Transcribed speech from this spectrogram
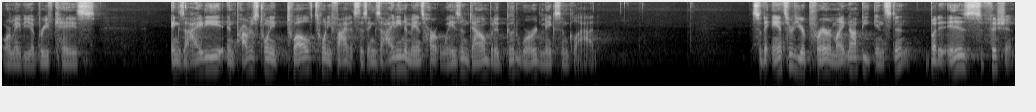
or maybe a briefcase. Anxiety in Proverbs 20, 12, 25, it says, Anxiety in a man's heart weighs him down, but a good word makes him glad. So the answer to your prayer might not be instant, but it is sufficient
